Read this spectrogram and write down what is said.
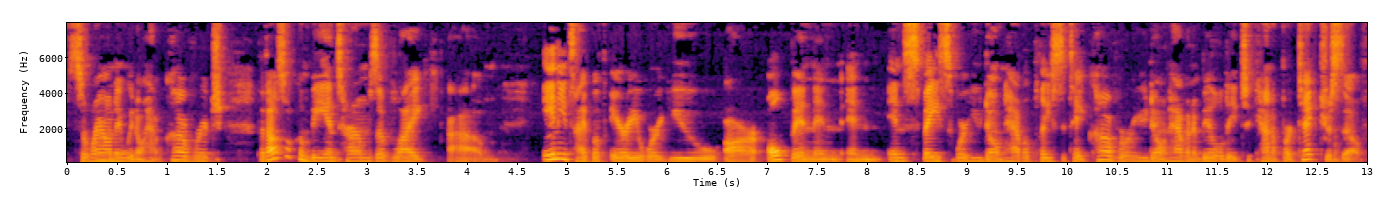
surrounding, we don't have coverage. That also can be in terms of like um, any type of area where you are open and, and in space where you don't have a place to take cover, you don't have an ability to kind of protect yourself.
